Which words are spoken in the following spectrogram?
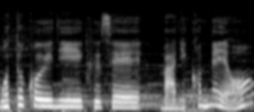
워터코인이 그새 많이 컸네요.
